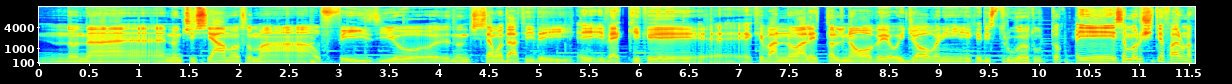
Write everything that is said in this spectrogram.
non, è, non, ci siamo insomma offesi o non ci siamo dati dei vecchi che, eh, che, vanno a letto alle 9 o i giovani che distruggono tutto. E siamo riusciti a, una,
